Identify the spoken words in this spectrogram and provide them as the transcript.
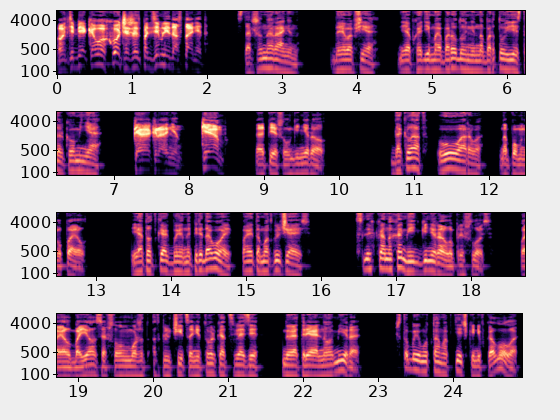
Он тебе кого хочешь из-под земли достанет». «Старшина ранен. Да и вообще, необходимое оборудование на борту есть только у меня». «Как ранен? Кем?» — опешил генерал. «Доклад у Уварова», — напомнил Павел. «Я тут как бы на передовой, поэтому отключаюсь». Слегка нахамить генералу пришлось. Павел боялся, что он может отключиться не только от связи, но и от реального мира, чтобы ему там аптечка не вколола,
